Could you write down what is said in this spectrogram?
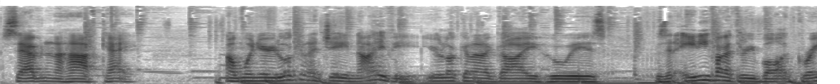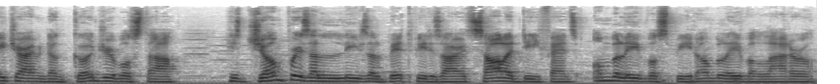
seven and a half K. And when you're looking at Jaden Ivey, you're looking at a guy who is who's an 85 3 ball, great driving done, good dribble style. His jumper is a, leaves a bit to be desired. Solid defense, unbelievable speed, unbelievable lateral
